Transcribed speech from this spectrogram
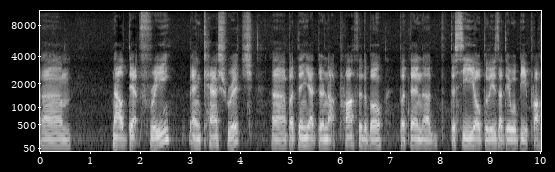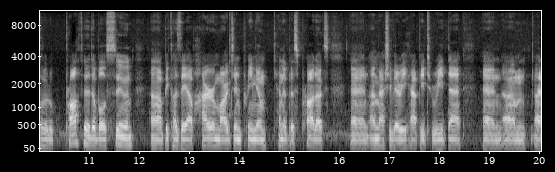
um, now debt free and cash rich, uh, but then yet they're not profitable. But then uh, the CEO believes that they will be profitable profitable soon uh, because they have higher margin premium cannabis products. And I'm actually very happy to read that. And um, I,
